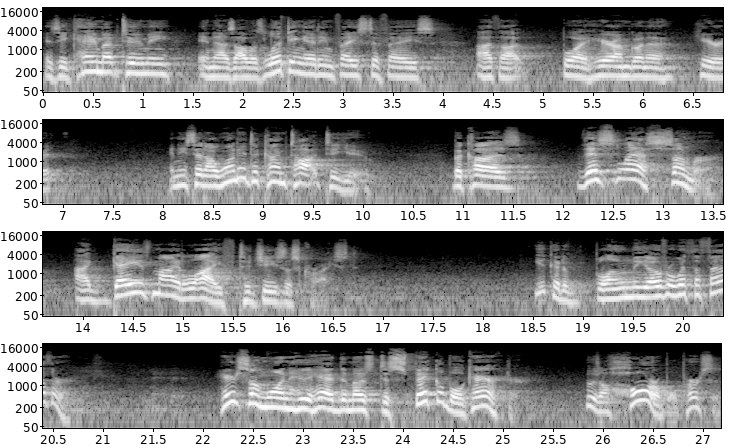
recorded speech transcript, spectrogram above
As he came up to me, and as I was looking at him face to face, I thought, boy, here I'm going to hear it. And he said, I wanted to come talk to you because this last summer I gave my life to Jesus Christ. You could have blown me over with a feather. Here's someone who had the most despicable character, who was a horrible person.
